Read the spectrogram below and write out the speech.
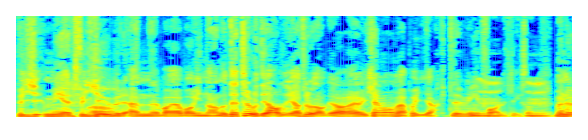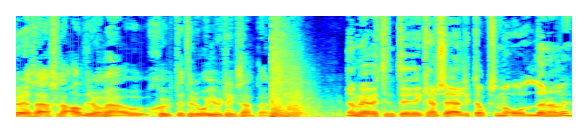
För, dju- mer för djur än vad jag var innan. Och det trodde jag aldrig. Jag trodde aldrig, ja, jag kan vara med på jakt, det är inget farligt liksom. Men nu är det så här, jag skulle aldrig vara med och skjuta ett rådjur till exempel. Nej, men jag vet inte, det kanske är lite också med åldern eller?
